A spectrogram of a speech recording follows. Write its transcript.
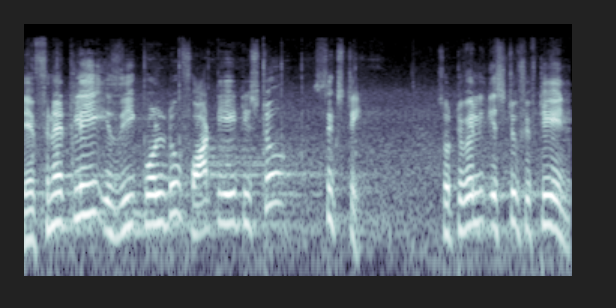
definitely is equal to 48 is to 60. So, 12 is to 15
